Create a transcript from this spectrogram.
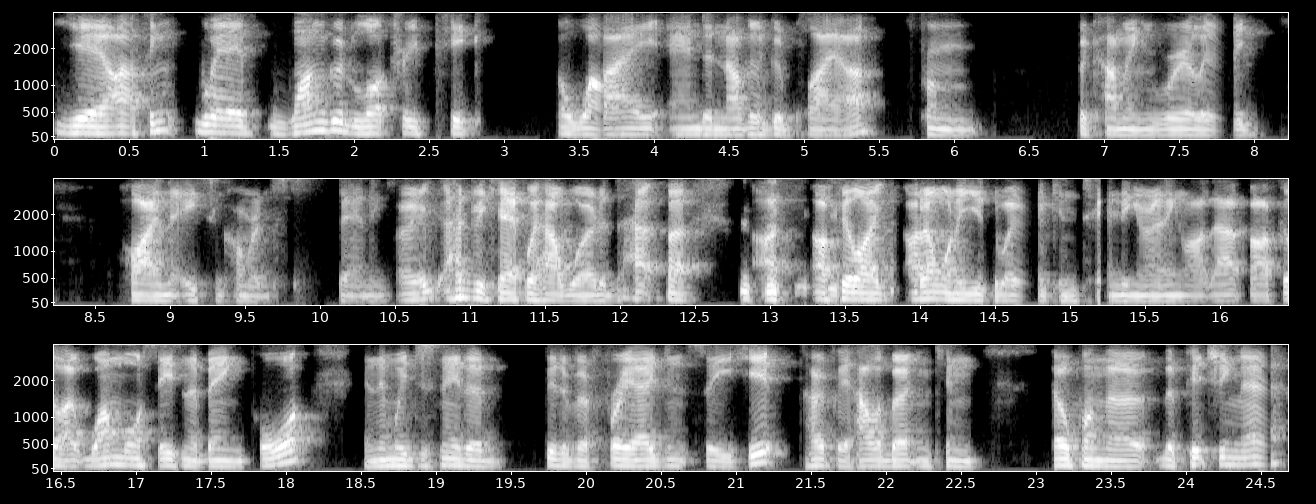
Yeah, I think we're one good lottery pick away and another good player from becoming really high in the Eastern Conference standings. I had to be careful how I worded that, but I, I feel like I don't want to use the word contending or anything like that. But I feel like one more season of being poor, and then we just need a bit of a free agency hit. Hopefully, Halliburton can help on the the pitching there,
